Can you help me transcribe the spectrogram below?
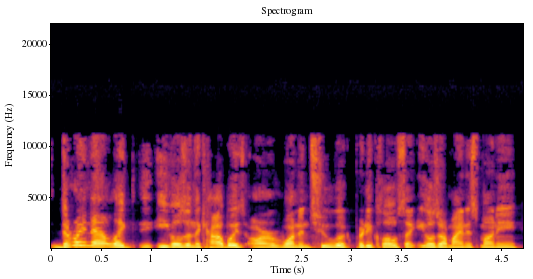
they're right now, like the Eagles and the Cowboys are one and two, look pretty close. Like Eagles are minus money.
